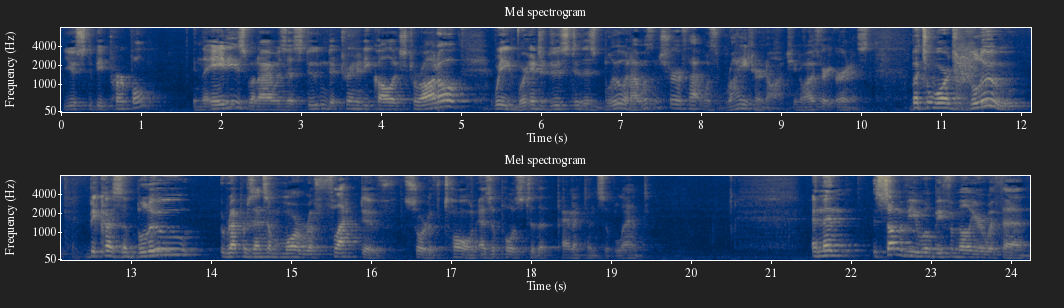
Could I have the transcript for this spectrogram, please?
Used to be purple. In the 80s, when I was a student at Trinity College Toronto, we were introduced to this blue, and I wasn't sure if that was right or not. You know, I was very earnest. But towards blue, because the blue represents a more reflective sort of tone as opposed to the penitence of Lent. And then some of you will be familiar with uh,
